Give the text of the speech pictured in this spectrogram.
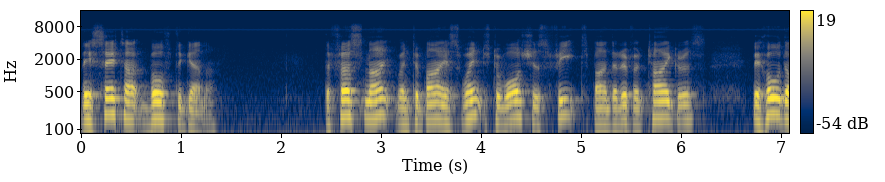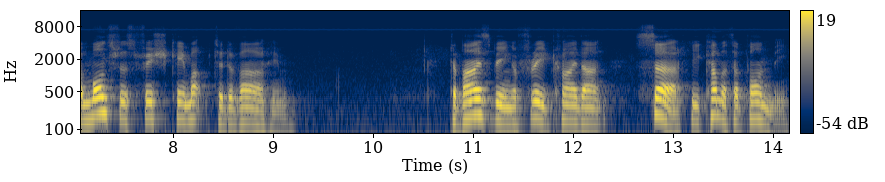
They set out both together. The first night, when Tobias went to wash his feet by the river Tigris, behold, a monstrous fish came up to devour him. Tobias, being afraid, cried out, Sir, he cometh upon me.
